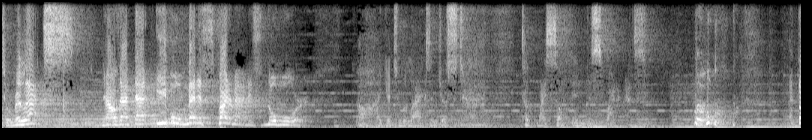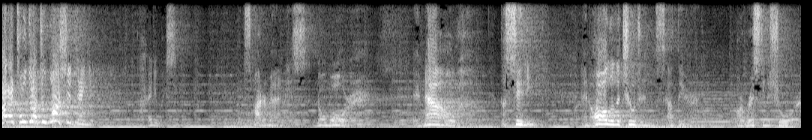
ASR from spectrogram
to relax now that that evil menace Spider-Man is no more. Oh, I get to relax and just tuck myself in with Spider-Man suit. I thought I told y'all to wash it, dang it! Anyways, Spider-Man is no more. And now, the city and all of the children out there are resting assured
